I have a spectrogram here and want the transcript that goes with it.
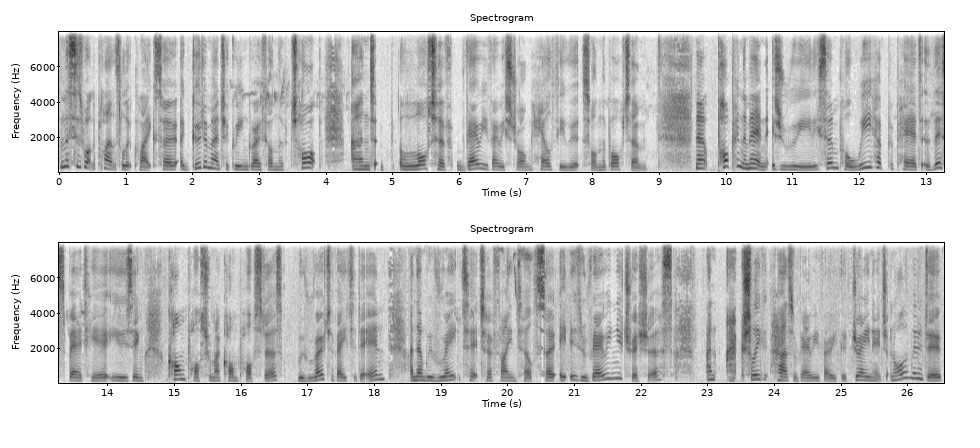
And this is what the plants look like. So a good amount of green growth on the top and a lot of very very strong healthy roots on the bottom. Now popping them in is really simple. We have prepared this bed here using compost from our composters we've rotavated it in and then we've raked it to a fine tilth so it is very nutritious and actually has very very good drainage. And all I'm going to do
